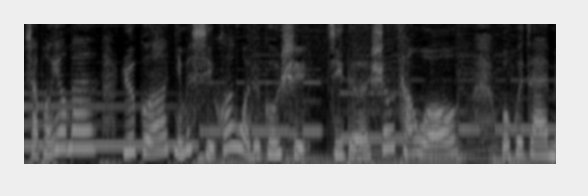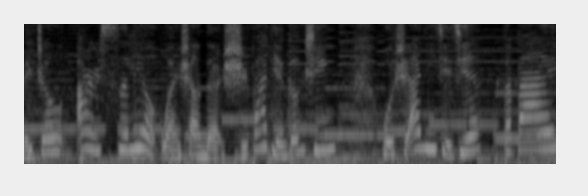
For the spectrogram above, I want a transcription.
小朋友们，如果你们喜欢我的故事，记得收藏我哦！我会在每周二、四、六晚上的十八点更新。我是安妮姐姐，拜拜。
